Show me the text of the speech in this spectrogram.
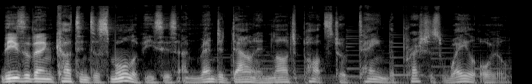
These are then cut into smaller pieces and rendered down in large pots to obtain the precious whale oil.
